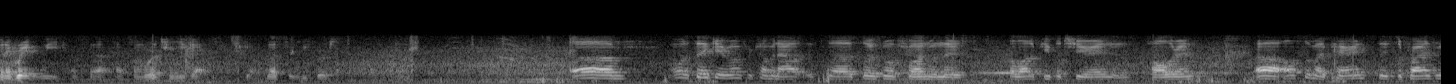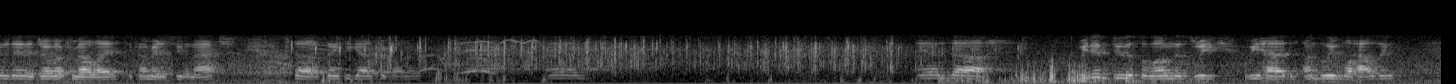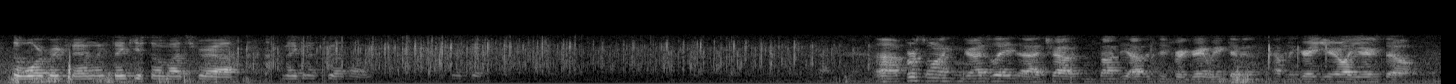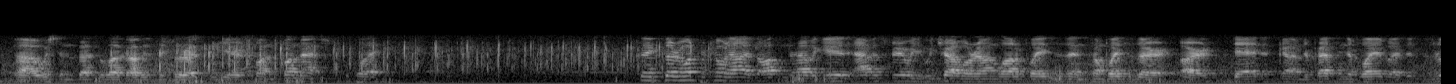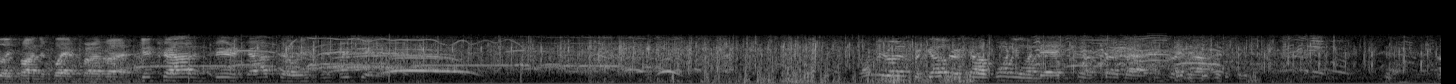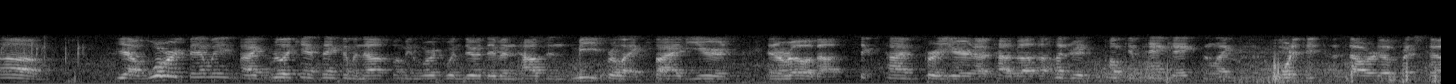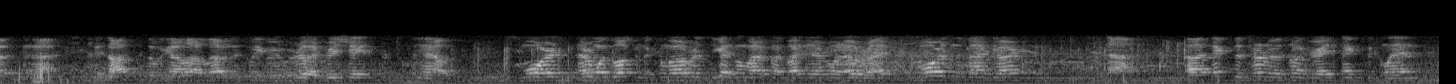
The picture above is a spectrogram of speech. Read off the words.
been a great week. Let's uh, have some words from you guys. Let's from you first. Um, I want to thank everyone for coming out. It's, uh, it's always most fun when there's a lot of people cheering and hollering. Uh, also, my parents, they surprised me today. They drove up from LA to come here to see the match. So thank you guys for coming. And, and uh, we didn't do this alone this week. We had unbelievable housing. The Warburg family, thank you so much for uh, making us feel at home. Uh, first, I want to congratulate uh, Travis and Santi, obviously, for a great week. They've been having a great year all year, so uh, wish them the best of luck, obviously, for the rest of the year. It's fun, fun match to play. Thanks, everyone, for coming out. It's awesome to have a good atmosphere. We, we travel around a lot of places, and some places are the crowd, so we, we appreciate it. I'll be running for governor of California one day. I just want to start that right now. um, yeah, Warburg family, I really can't thank them enough. I mean, words wouldn't do it. They've been housing me for like five years in a row, about six times per year, and I've had about 100 pumpkin pancakes and like 40 pieces of sourdough French toast. great. Thanks to Glenn.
